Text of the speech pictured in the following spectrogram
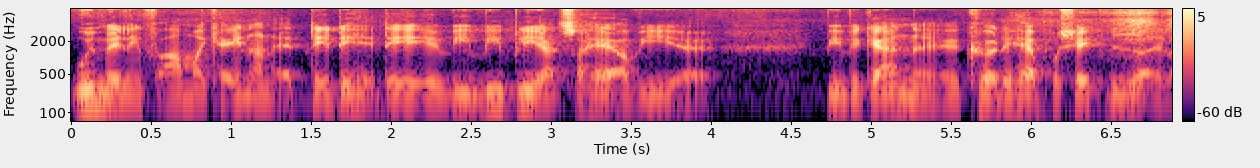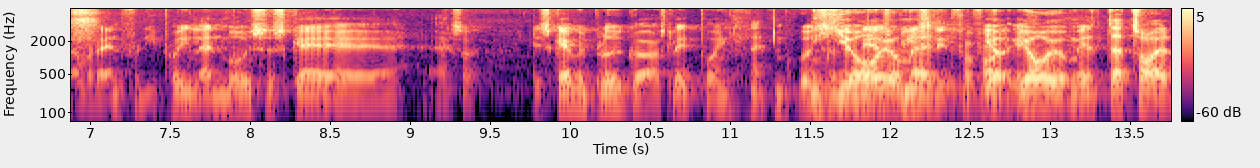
udmelding fra amerikanerne, at det, det, det, vi, vi bliver altså her, og vi, øh, vi vil gerne øh, køre det her projekt videre, eller hvordan, fordi på en eller anden måde, så skal, øh, altså, det skal vel blødgøres lidt på en eller anden måde, så jo, det jo, men, for folk. jo, jo, jo, men der tror, jeg,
